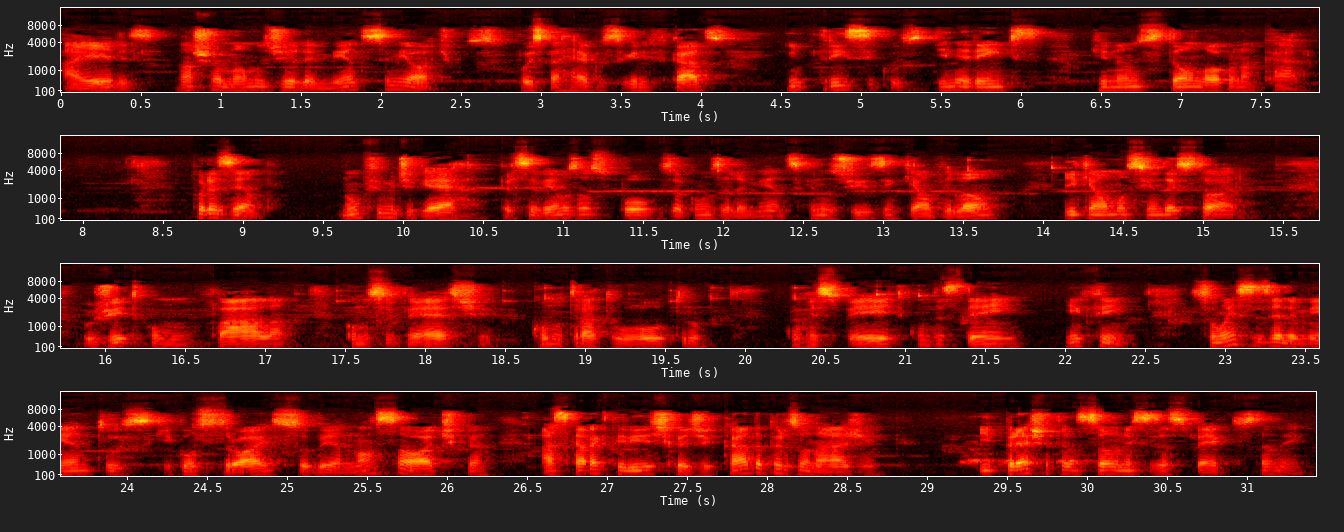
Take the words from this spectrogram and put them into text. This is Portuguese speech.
A eles nós chamamos de elementos semióticos, pois carregam significados intrínsecos, inerentes, que não estão logo na cara. Por exemplo, num filme de guerra, percebemos aos poucos alguns elementos que nos dizem que é um vilão e que é um mocinho da história. O jeito como fala, como se veste, como trata o outro, com respeito, com desdém, enfim, são esses elementos que constroem sob a nossa ótica as características de cada personagem e preste atenção nesses aspectos também.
